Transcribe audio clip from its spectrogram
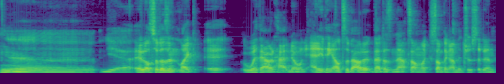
Uh, yeah. It also doesn't like it, without ha- knowing anything else about it. That does not sound like something I'm interested in.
